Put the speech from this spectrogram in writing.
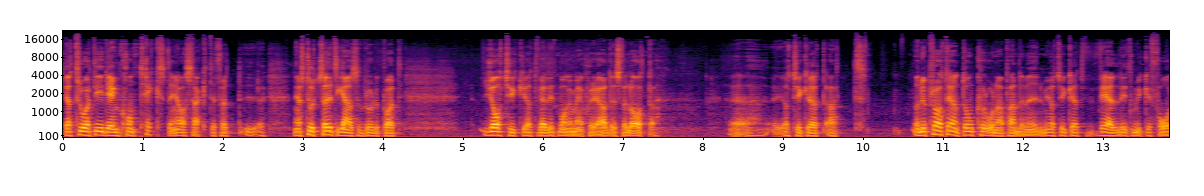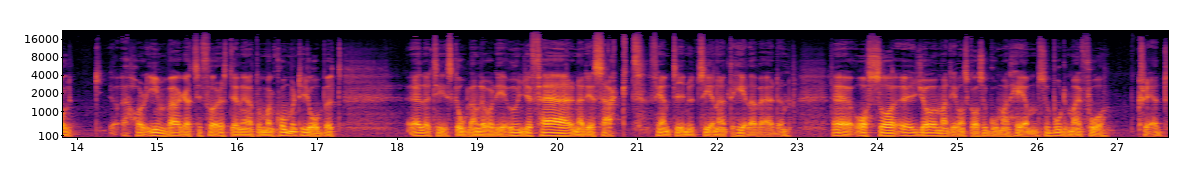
jag tror att det är i den kontexten jag har sagt det. För att eh, när jag studsar lite grann så beror det på att jag tycker att väldigt många människor är alldeles för lata. Eh, jag tycker att, att, och nu pratar jag inte om coronapandemin, men jag tycker att väldigt mycket folk har invaggats i föreställningen att om man kommer till jobbet eller till skolan eller vad det är, ungefär när det är sagt. 5-10 minuter senare, inte hela världen. Eh, och så eh, gör man det man ska, så går man hem, så borde man ju få cred.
